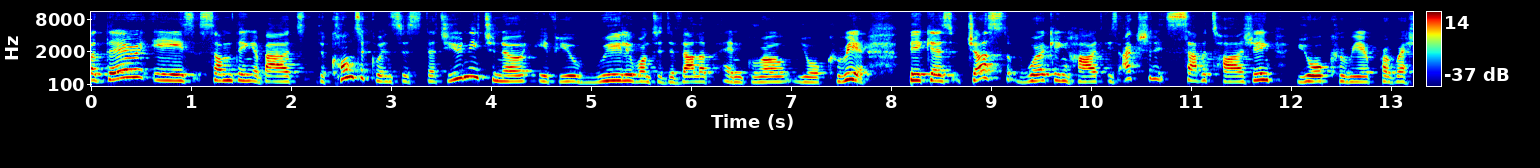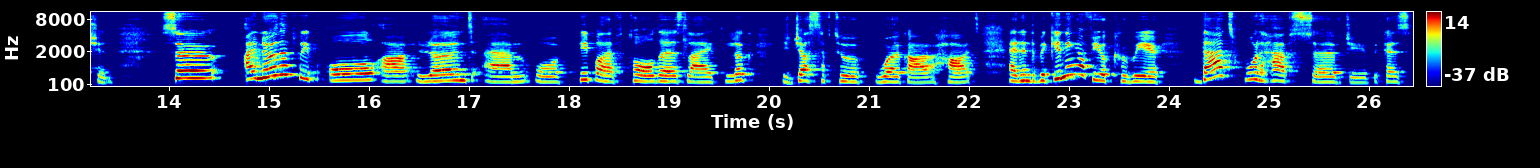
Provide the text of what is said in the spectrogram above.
But there is something about the consequences that you need to know if you really want to develop and grow your career. Because just working hard is actually sabotaging your career progression. So I know that we've all uh, learned, um, or people have told us, like, look, you just have to work hard. And in the beginning of your career, that would have served you because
